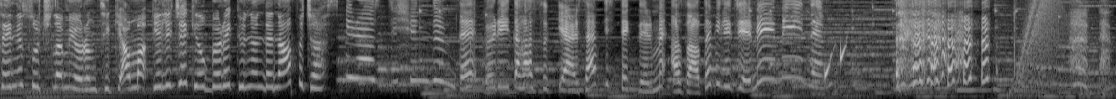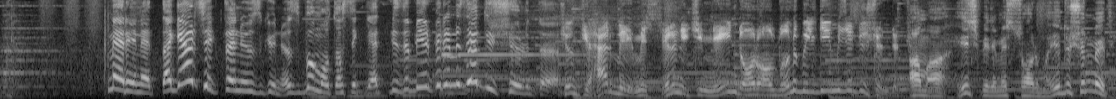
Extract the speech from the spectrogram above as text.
Seni suçlamıyorum Tiki ama gelecek yıl börek gününde ne yapacağız? Biraz düşündüm de böreği daha sık yersem isteklerimi azaltabileceğime eminim. Marinetta gerçekten üzgünüz. Bu motosiklet bizi birbirimize düşürdü. Çünkü her birimiz senin için neyin doğru olduğunu bildiğimizi düşündük. Ama hiçbirimiz sormayı düşünmedik.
